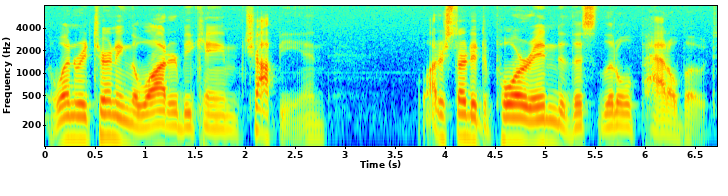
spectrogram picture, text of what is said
when returning, the water became choppy and Water started to pour into this little paddle boat.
